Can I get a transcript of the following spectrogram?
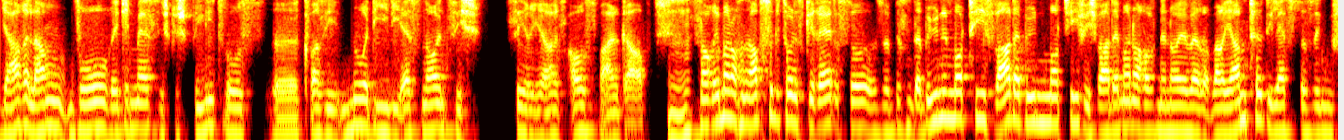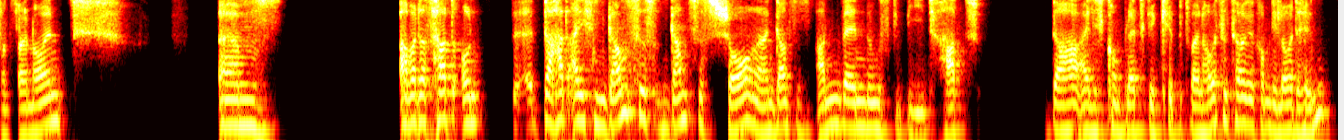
jahrelang wo regelmäßig gespielt, wo es äh, quasi nur die, die S90 Serie als Auswahl gab. Mhm. Das ist auch immer noch ein absolut tolles Gerät, das ist so, so ein bisschen der Bühnenmotiv, war der Bühnenmotiv. Ich warte immer noch auf eine neue Variante, die letzte ist irgendwie von 2.9. Ähm, aber das hat, und äh, da hat eigentlich ein ganzes, ein ganzes Genre, ein ganzes Anwendungsgebiet hat da eigentlich komplett gekippt, weil heutzutage kommen die Leute hin.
